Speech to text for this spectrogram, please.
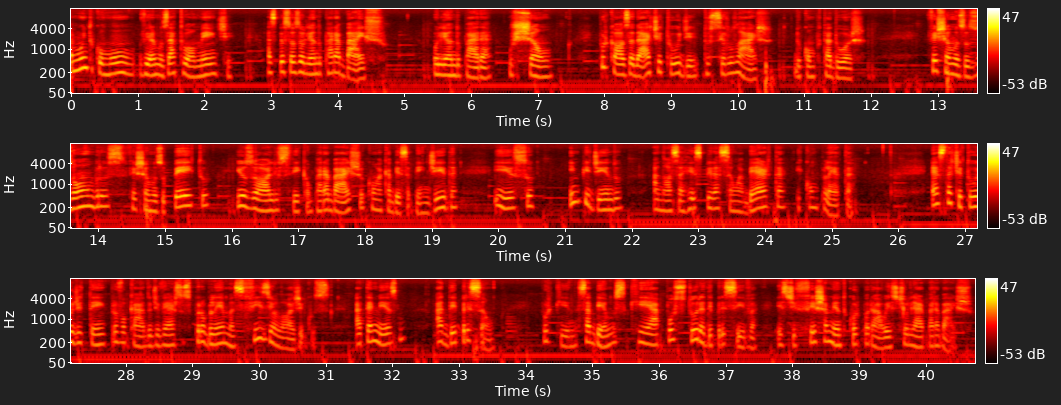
É muito comum vermos atualmente as pessoas olhando para baixo, olhando para o chão, por causa da atitude do celular, do computador. Fechamos os ombros, fechamos o peito e os olhos ficam para baixo com a cabeça pendida, e isso impedindo a nossa respiração aberta e completa. Esta atitude tem provocado diversos problemas fisiológicos, até mesmo a depressão, porque sabemos que é a postura depressiva, este fechamento corporal, este olhar para baixo.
